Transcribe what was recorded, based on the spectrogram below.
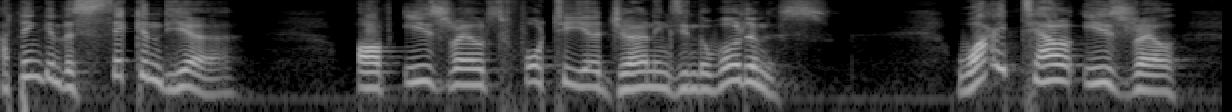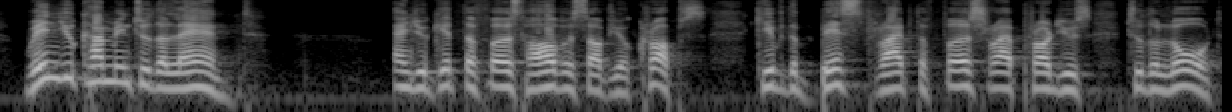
I think, in the second year of Israel's 40 year journeyings in the wilderness. Why tell Israel when you come into the land and you get the first harvest of your crops, give the best ripe, the first ripe produce to the Lord?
